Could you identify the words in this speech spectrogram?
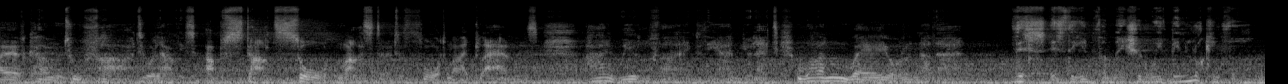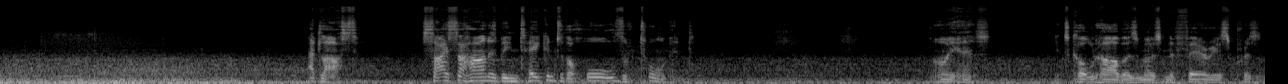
I have come too far to allow this upstart sword master to thwart my plans. I will find the amulet, one way or another. This is the information we've been looking for. At last, Sai Sahan has been taken to the Halls of Torment. Oh yes, it's Coldharbour's most nefarious prison.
